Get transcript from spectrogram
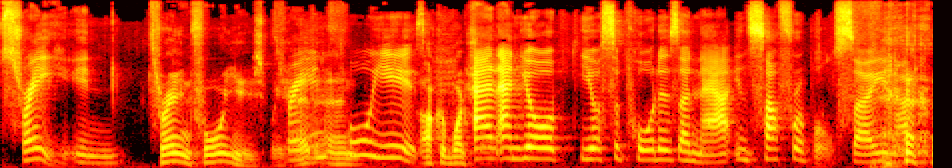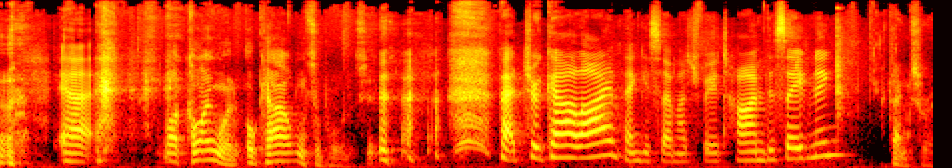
three in. Three and four years we Three had. and four years. I could watch. And, and your your supporters are now insufferable. So you know. uh, like Collingwood or Carlton supporters. Patrick Carlyon, thank you so much for your time this evening. Thanks, Rose.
